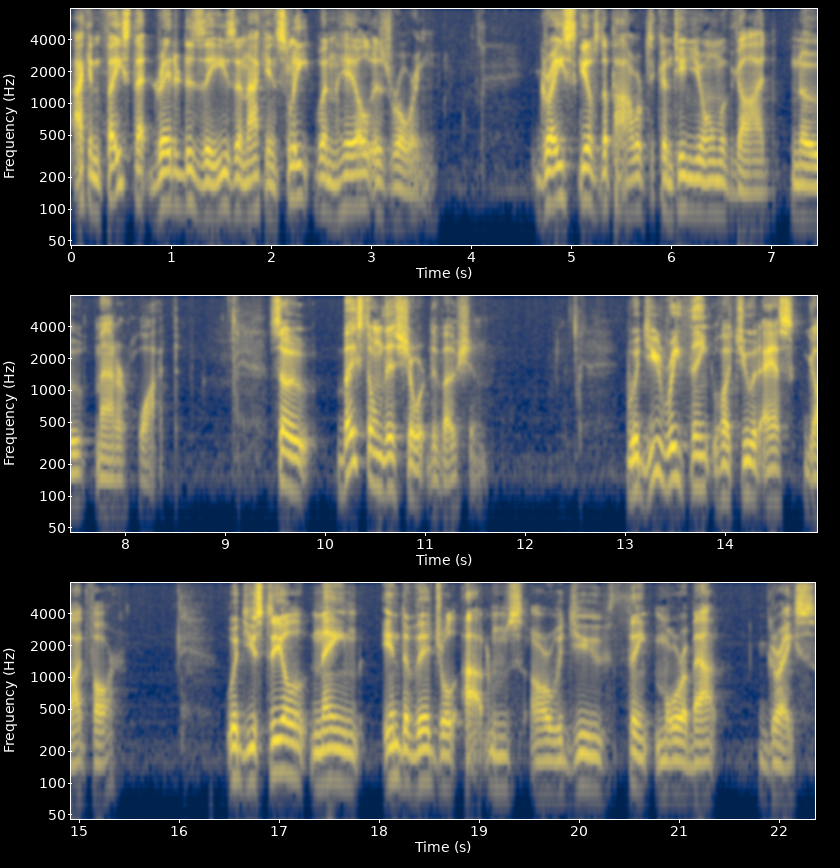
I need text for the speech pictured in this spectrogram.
I can face that dreaded disease, and I can sleep when hell is roaring. Grace gives the power to continue on with God no matter what. So, Based on this short devotion, would you rethink what you would ask God for? Would you still name individual items or would you think more about grace,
